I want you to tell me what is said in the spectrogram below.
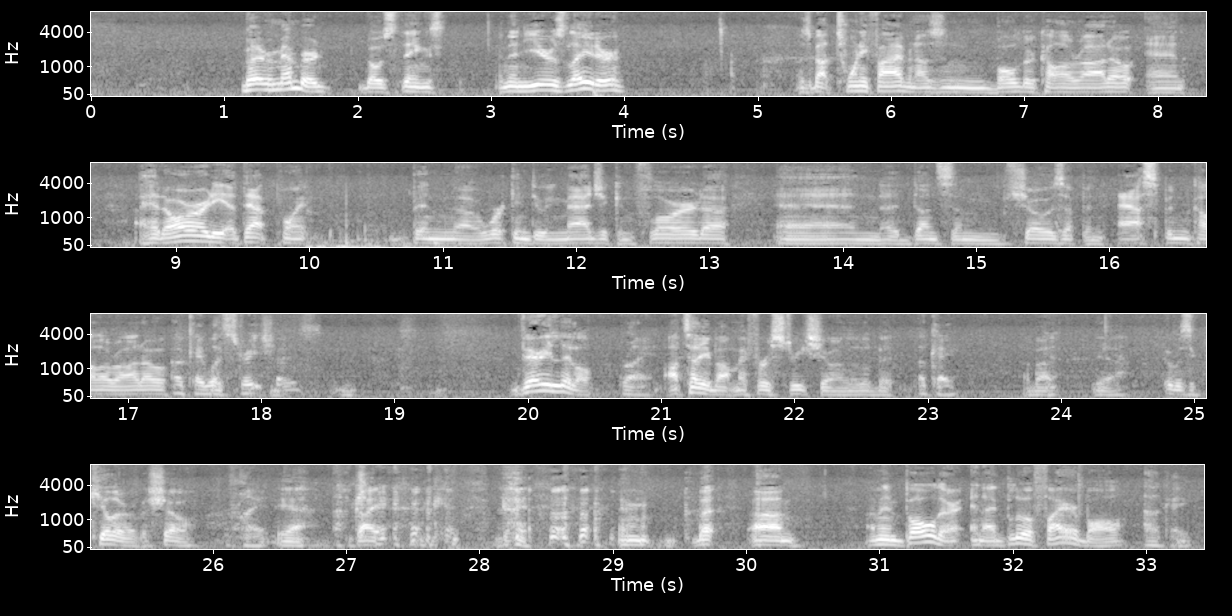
But I remembered those things, and then years later, I was about 25, and I was in Boulder, Colorado, and I had already at that point been uh, working doing magic in Florida, and had done some shows up in Aspen, Colorado. Okay, what street shows? Very little. Right. I'll tell you about my first street show in a little bit. Okay. About yeah, it was a killer of a show. Right. Yeah, guy. guy and, but um, I'm in Boulder, and I blew a fireball Okay.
